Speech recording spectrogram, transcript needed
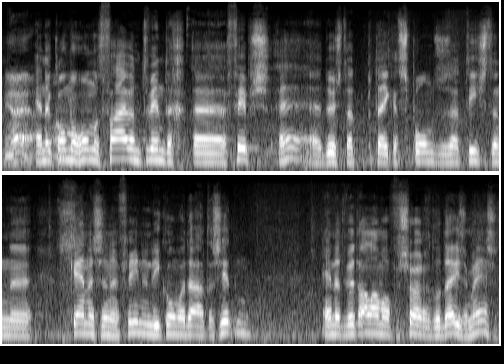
Ja, ja. En er komen 125 uh, VIP's. Hè? Dus dat betekent sponsors, artiesten, uh, kennissen en vrienden die komen daar te zitten. En dat wordt allemaal verzorgd door deze mensen.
